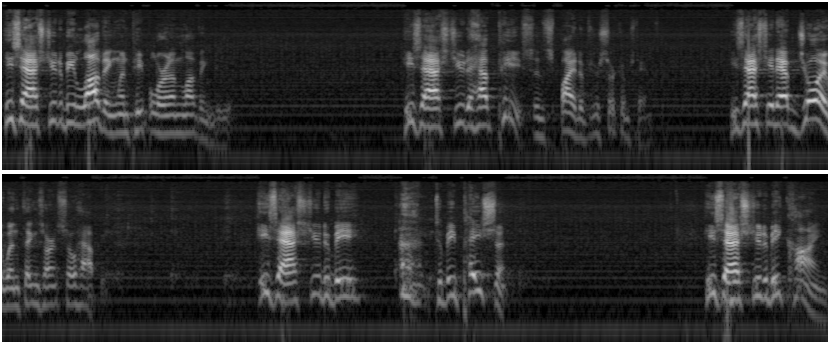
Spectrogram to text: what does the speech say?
He's asked you to be loving when people are unloving to you. He's asked you to have peace in spite of your circumstances. He's asked you to have joy when things aren't so happy. He's asked you to be, to be patient. He's asked you to be kind.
